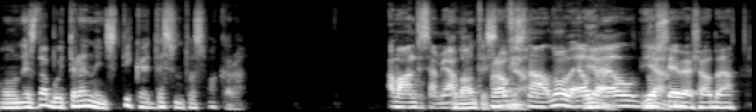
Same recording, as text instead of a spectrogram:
un es dabūju treniņus tikai desmitos vakarā. Avantisam, jā. Avantisam, Profesionāli, jā. nu, LBL, jā, nu, sieviešu LBL.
